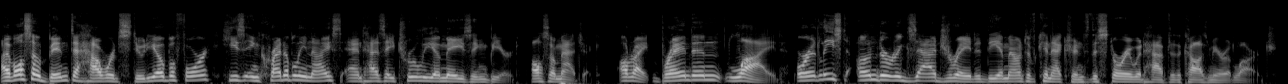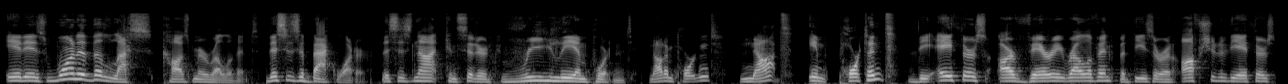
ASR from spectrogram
I've also been to Howard's studio before. He's incredibly nice and has a truly amazing beard. Also magic. All right, Brandon lied, or at least under exaggerated the amount of connections this story would have to the Cosmere at large. It is one of the less Cosmere relevant. This is a backwater. This is not considered really important. Not important? Not important? The Aethers are very relevant, but these are an offshoot of the Aethers.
